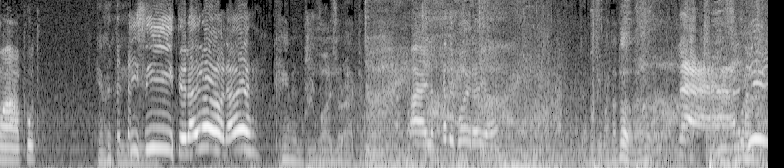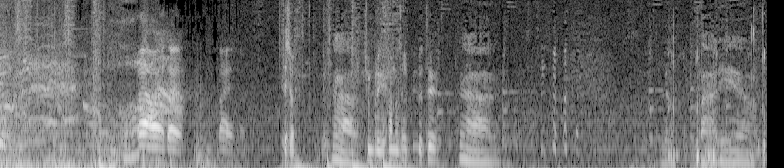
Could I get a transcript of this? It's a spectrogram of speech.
Ah, puta. Qué hiciste, ladrón? A ver. Qué mentira. Ay, le sacaste el poder ahí, ¿eh? ¿ah? Tenemos que matar todo, ¿no? Ah, bueno, está bien. Eso. Claro, Siempre quejándose al pibe usted. claro. Lo.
